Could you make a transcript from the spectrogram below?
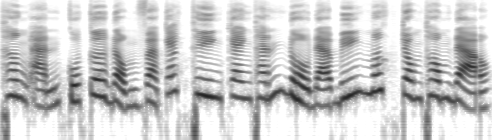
thân ảnh của cơ động và các thiên can thánh đồ đã biến mất trong thông đạo.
